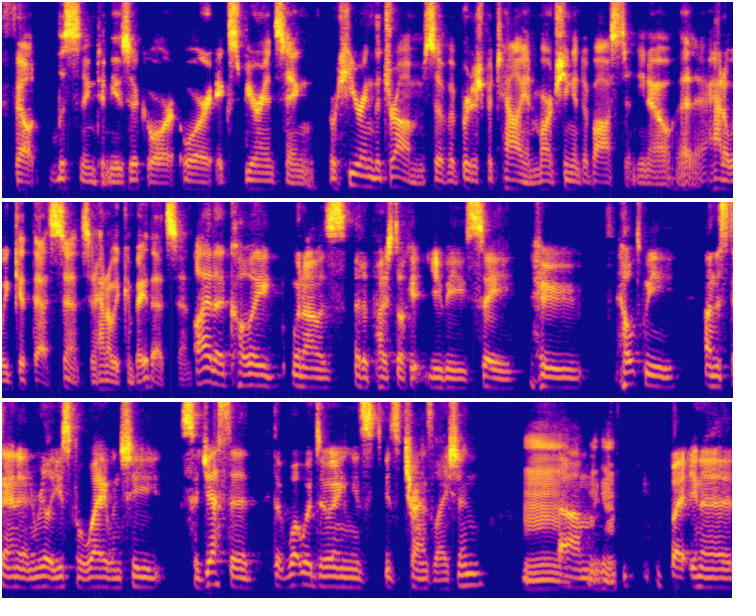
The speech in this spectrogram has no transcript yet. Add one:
felt listening to music or or experiencing or hearing the drums of a British battalion marching into Boston. You know, how do we get that sense and how do we convey that sense? I had a colleague when I was at a postdoc at UBC who helped me understand it in a really useful way when she suggested that what we're doing is is translation. Mm, um, mm-hmm. but in a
